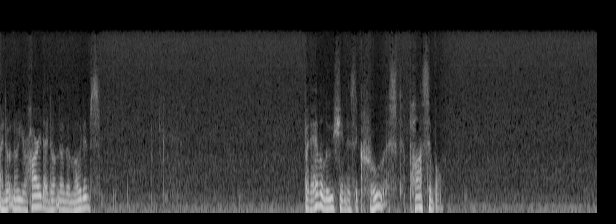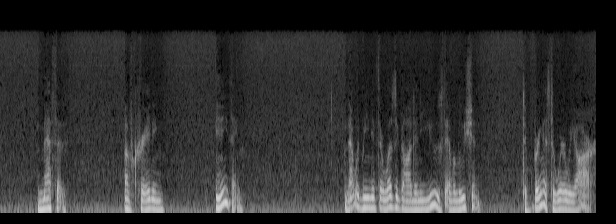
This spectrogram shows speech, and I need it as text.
I don't know your heart. I don't know the motives. But evolution is the cruelest possible method of creating anything. And that would mean if there was a God and he used evolution to bring us to where we are,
